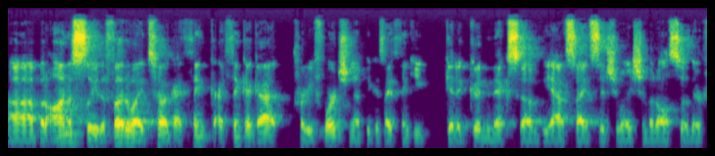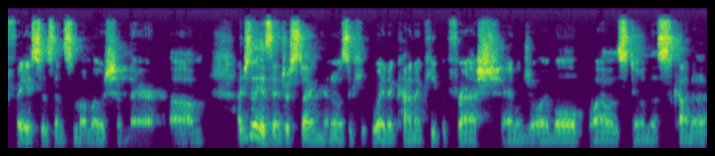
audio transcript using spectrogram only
Uh, but honestly, the photo I took, I think I think I got pretty fortunate because I think you get a good mix of the outside situation, but also their faces and some emotion there. Um, I just think it's interesting, and it was a way to kind of keep it fresh and enjoyable while I was doing this kind of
